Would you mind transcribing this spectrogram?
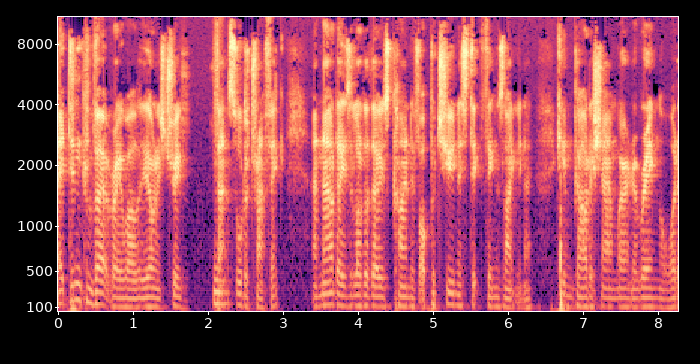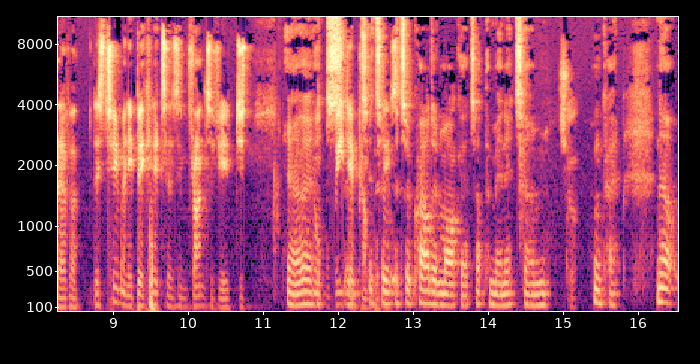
it didn't convert very well. The honest truth, that sort of traffic. And nowadays, a lot of those kind of opportunistic things, like you know Kim Kardashian wearing a ring or whatever. There's too many big hitters in front of you. Just Yeah, it's, media it's, it's, a, it's a crowded market at the minute. Um, sure. Okay. Now,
